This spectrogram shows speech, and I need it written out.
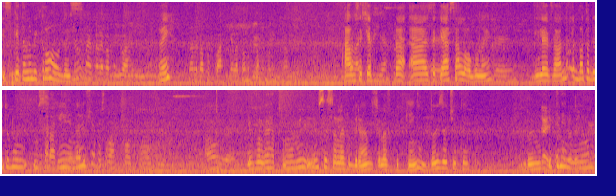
Esquenta no micro-ondas. Não vai pra levar pro parque. Hein? Vai levar pro parque, elas estão no parque brincando. Ah, Ela você quer. Pra, ah, você quer assar logo, né? É. E levar. Não, bota dentro de um, um saquinho, né? Deixa eu ver se ela pode fazer. Eu vou levar pro meu menino. Não sei se eu levo grande, se eu levo pequeno. Dois eu te tenho. Dois muito pequenininho.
